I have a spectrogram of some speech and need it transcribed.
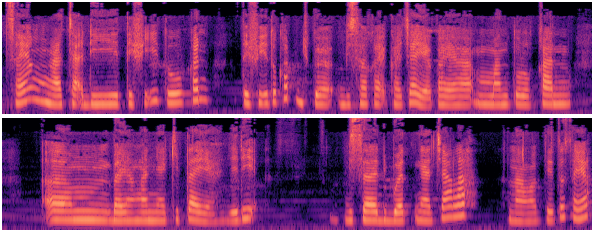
saya ngaca di TV itu kan TV itu kan juga bisa kayak kaca ya, kayak memantulkan um, bayangannya kita ya. Jadi bisa dibuat ngaca lah. Nah waktu itu saya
